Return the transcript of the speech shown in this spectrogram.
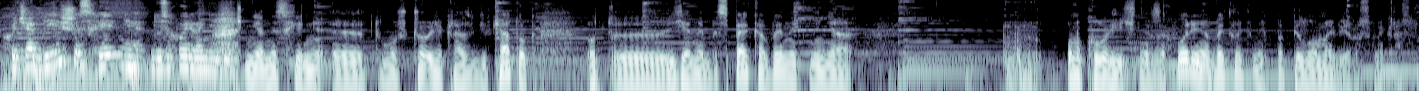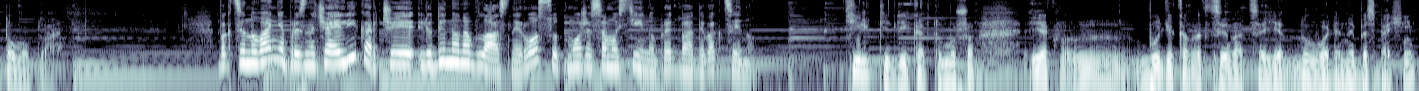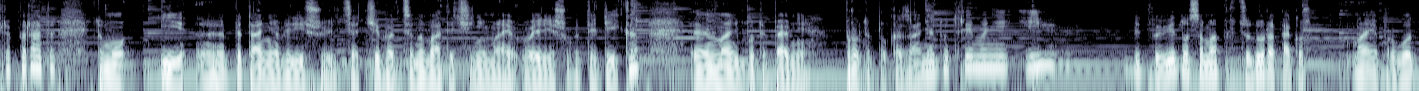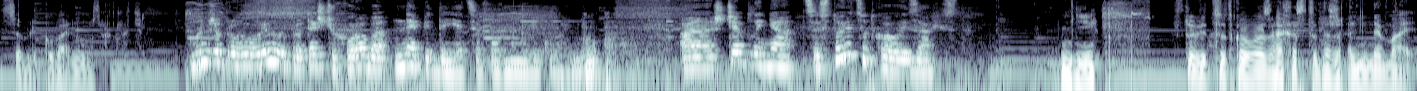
Хоча більше схильні до захворювання дівчат. Ні, не схильні, е, тому що якраз в дівчаток от, е, є небезпека виникнення онкологічних захворювань, викликаних папіломавірусом, якраз в тому плані. Вакцинування призначає лікар, чи людина на власний розсуд може самостійно придбати вакцину? Тільки лікар, тому що як е, будь-яка вакцина це є доволі небезпечні препарати, тому і е, питання вирішується, чи вакцинувати, чи ні, має вирішувати лікар. Е, Мають бути певні протипоказання дотримані, і відповідно сама процедура також має проводитися в лікувальному закладі. Ми вже проговорили про те, що хвороба не піддається повному лікуванню. Ну, А щеплення це 100% захист. Ні. 100% захисту, на жаль, немає.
